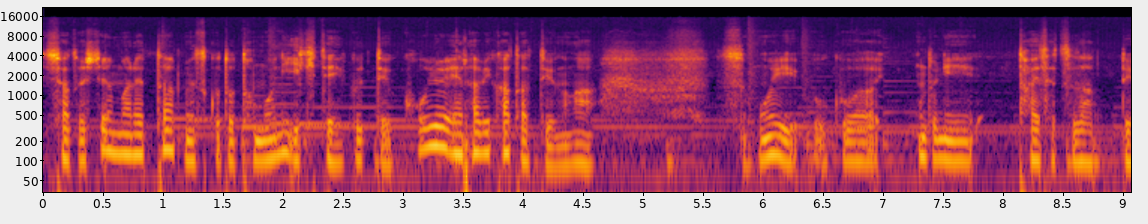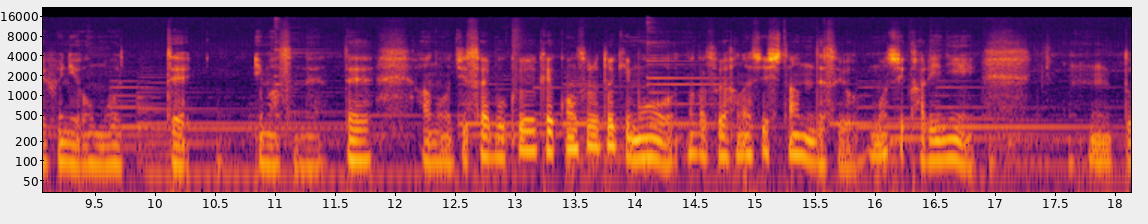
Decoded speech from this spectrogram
者として生まれた息子と共に生きていくっていうこういう選び方っていうのがすごい僕は本当に大切だっていうふうに思っていますね。であの実際僕結婚する時もなんかそういう話したんですよ。もし仮にうんと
